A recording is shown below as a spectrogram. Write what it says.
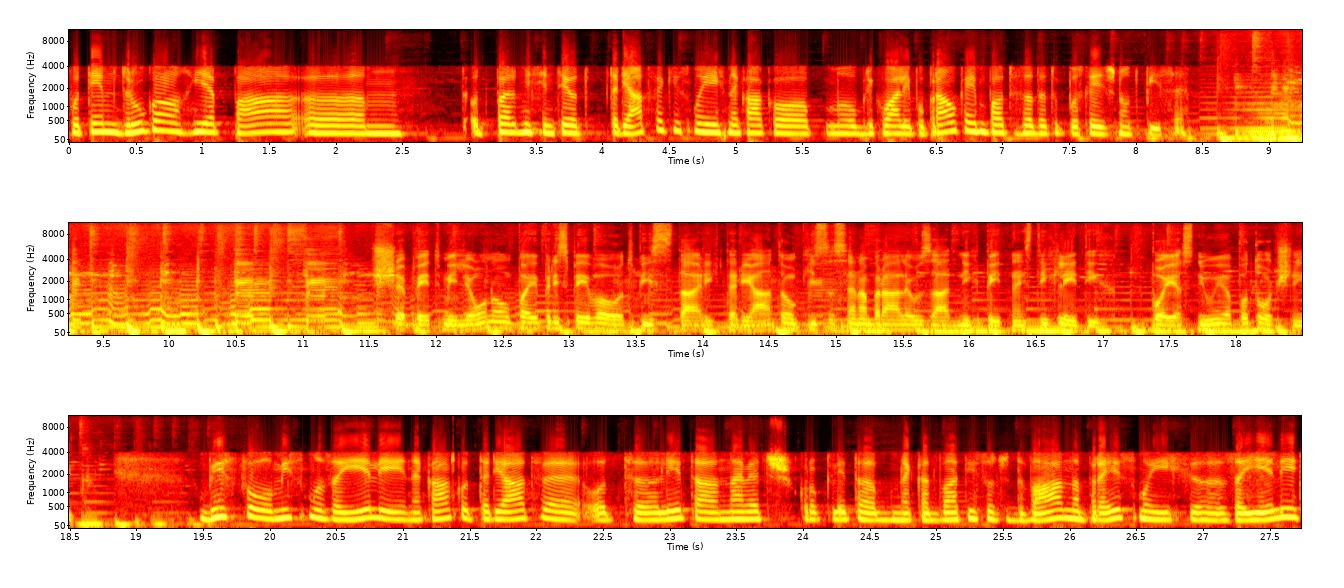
Potem drugo je pa. Um, odpr, mislim, te terjatve, ki smo jih nekako oblikovali, popravke in pa seveda tudi posledično odpise. Še 5 milijonov pa je prispeval odpis starih terjatov, ki so se nabrale v zadnjih 15 letih, pojasnjuje potočnik. V bistvu mi smo zajeli nekako terjatve od eh, leta, največ okrog leta 2002 naprej smo jih eh, zajeli.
